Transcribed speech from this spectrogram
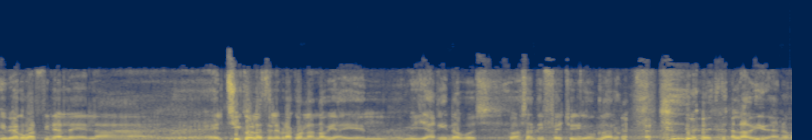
y veo como al final la, el chico lo celebra con la novia y el Miyagi no, pues va satisfecho y digo, claro, está la vida, ¿no?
